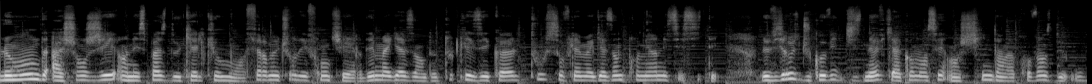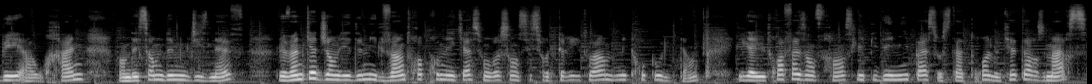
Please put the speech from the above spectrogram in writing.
Le monde a changé en espace de quelques mois. Fermeture des frontières, des magasins, de toutes les écoles, tout sauf les magasins de première nécessité. Le virus du Covid-19 qui a commencé en Chine dans la province de Hubei à Wuhan en décembre 2019. Le 24 janvier 2020, trois premiers cas sont recensés sur le territoire métropolitain. Il y a eu trois phases en France. L'épidémie passe au stade 3 le 14 mars.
